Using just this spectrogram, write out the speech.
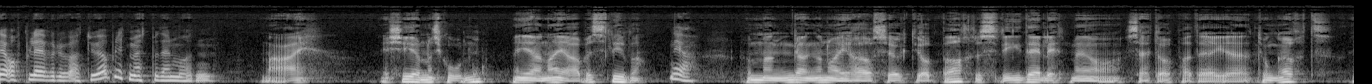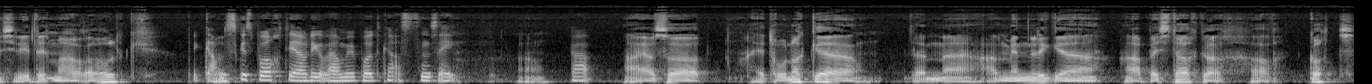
Det opplever du at du har blitt møtt på den måten? Nei, ikke gjennom skolen, men gjerne i arbeidslivet. Ja. For mange ganger når jeg har søkt jobber, så sliter jeg litt med å sette opp at jeg er tunghørt. Jeg sliter litt med å høre folk. Det er ganske sporty av deg å være med i podkast, syns jeg. Ja. Ja. Nei, altså Jeg tror nok eh, den eh, alminnelige arbeidstaker har godt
